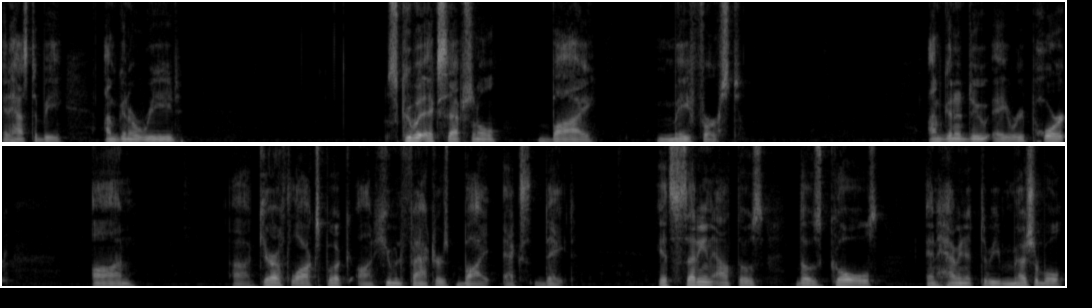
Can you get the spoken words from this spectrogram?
It has to be, I'm going to read Scuba Exceptional by May 1st. I'm going to do a report on uh, Gareth Lock's book on human factors by X date. It's setting out those those goals and having it to be measurable,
